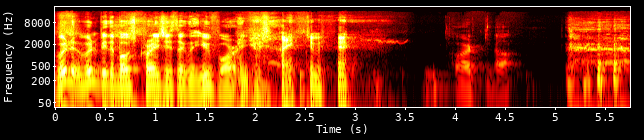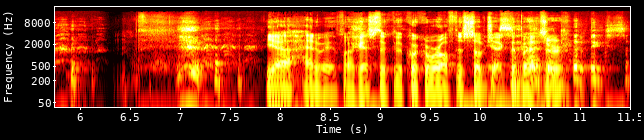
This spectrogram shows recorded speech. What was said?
Wouldn't it wouldn't be the most crazy thing that you've worn in your time, to be fair. Or not. Yeah. Anyway, I guess the, the quicker we're off the subject, the better. I think so.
